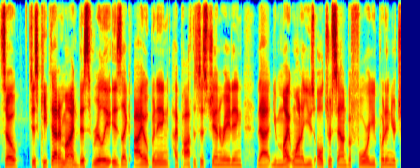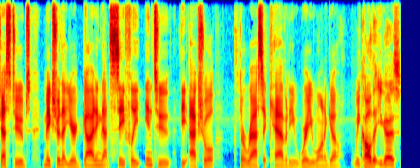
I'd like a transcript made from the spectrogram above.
So just keep that in mind. This really is like eye opening, hypothesis generating that you might want to use ultrasound before you put in your chest tubes. Make sure that you're guiding that safely into the actual thoracic cavity where you want to go. We called it, you guys,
